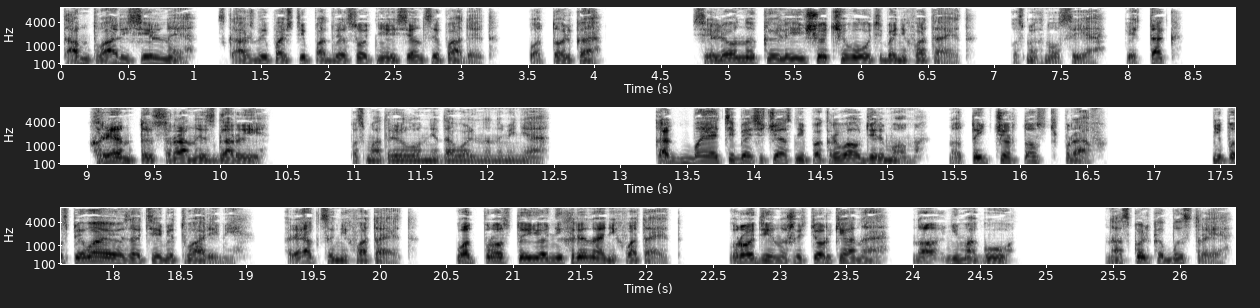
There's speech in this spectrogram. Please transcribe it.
Там твари сильные, с каждой почти по две сотни эссенций падает. Вот только... Селенок или еще чего у тебя не хватает? Усмехнулся я. Ведь так? Хрен ты сраный с горы! Посмотрел он недовольно на меня. Как бы я тебя сейчас не покрывал дерьмом, но ты чертовски прав. Не поспеваю за теми тварями. Реакции не хватает. Вот просто ее ни хрена не хватает. Вроде и на шестерке она, но не могу. Насколько быстрые?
